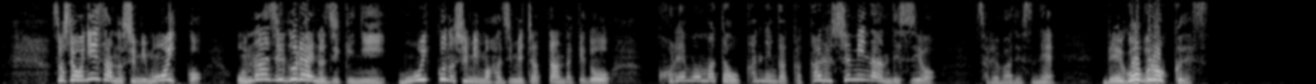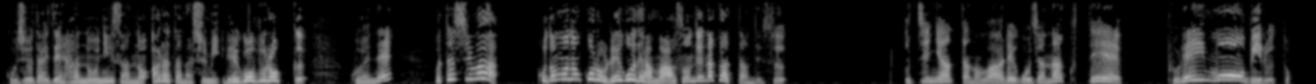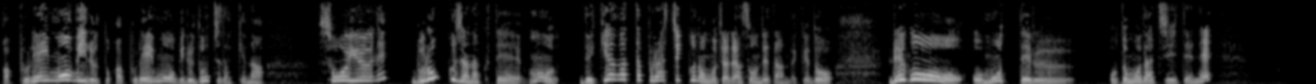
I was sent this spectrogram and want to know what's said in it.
そしてお兄さんの趣味もう一個。同じぐらいの時期に、もう一個の趣味も始めちゃったんだけど、これもまたお金がかかる趣味なんですよ。それはですね、レゴブロックです。50代前半のお兄さんの新たな趣味、レゴブロック。これね、私は子供の頃レゴであんま遊んでなかったんです。うちにあったのはレゴじゃなくて、プレイモービルとか、プレイモビルとか、プレイモービルどっちだっけなそういうね、ブロックじゃなくて、もう出来上がったプラスチックのおもちゃで遊んでたんだけど、レゴを持ってるお友達いてね、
